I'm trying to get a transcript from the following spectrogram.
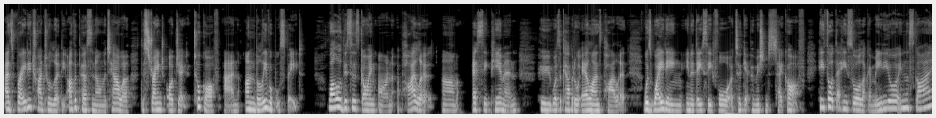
As Brady tried to alert the other personnel in the tower, the strange object took off at an unbelievable speed. While all this is going on, a pilot, um, SC Pierman, who was a Capital Airlines pilot, was waiting in a DC 4 to get permission to take off. He thought that he saw like a meteor in the sky,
